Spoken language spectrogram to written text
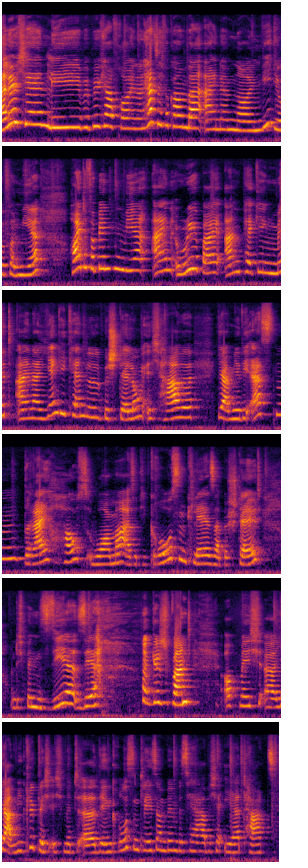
Hallöchen, liebe Bücherfreunde und herzlich willkommen bei einem neuen Video von mir. Heute verbinden wir ein Rebuy Unpacking mit einer Yankee Candle Bestellung. Ich habe ja, mir die ersten drei Housewarmer, also die großen Gläser bestellt und ich bin sehr, sehr gespannt, ob mich, äh, ja, wie glücklich ich mit äh, den großen Gläsern bin. Bisher habe ich ja eher Tarts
